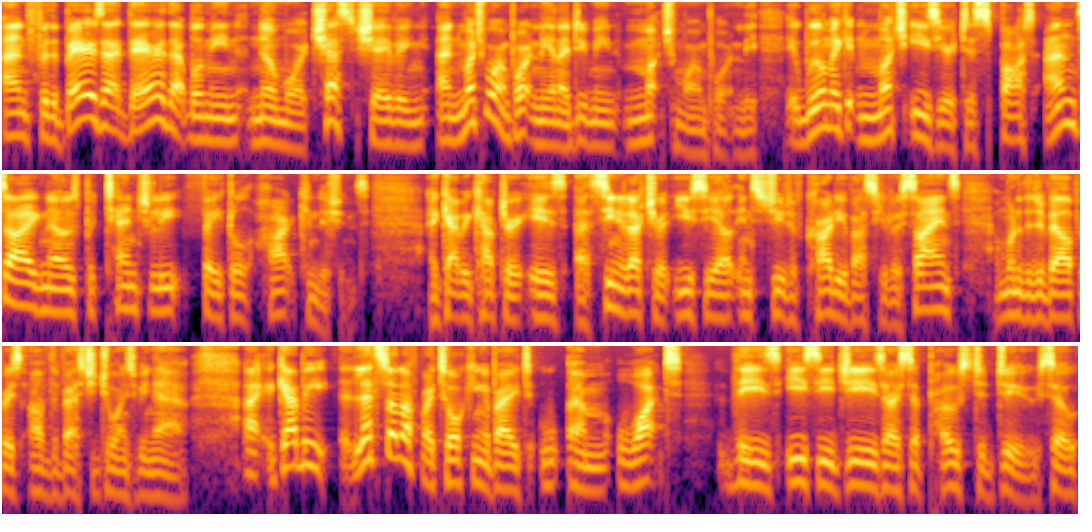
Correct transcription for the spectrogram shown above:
And for the bears out there, that will mean no more chest shaving. And much more importantly, and I do mean much more importantly, it will make it much easier to spot and diagnose potentially fatal heart conditions. Gaby Captur is a senior lecturer at UCL Institute of Cardiovascular Science and one of the developers of the vest. She joins me now. Uh, Gaby, let's start off by talking about um, what these ECGs are supposed to do. So,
